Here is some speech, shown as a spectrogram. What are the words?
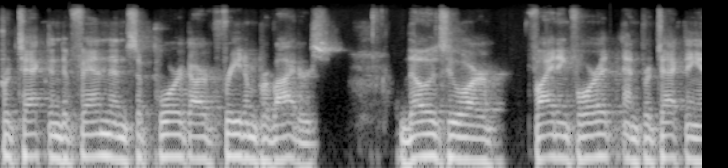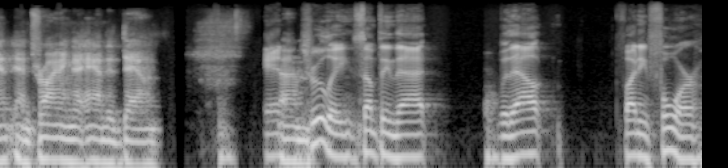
protect and defend and support our freedom providers, those who are fighting for it and protecting it and trying to hand it down. And Um, truly something that without fighting for,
